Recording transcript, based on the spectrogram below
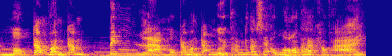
Một trăm phần trăm tin là một trăm phần trăm người thân chúng ta sẽ ủng hộ ta hết, không phải.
